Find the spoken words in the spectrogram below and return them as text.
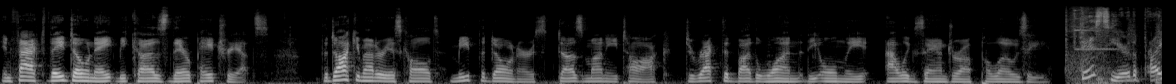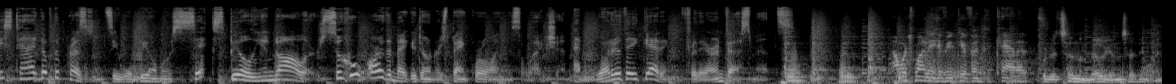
In fact, they donate because they're patriots. The documentary is called Meet the Donors Does Money Talk, directed by the one, the only Alexandra Pelosi. This year, the price tag of the presidency will be almost $6 billion. So, who are the mega donors bankrolling this election? And what are they getting for their investments? How much money have you given to candidates? But it's in the millions anyway.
